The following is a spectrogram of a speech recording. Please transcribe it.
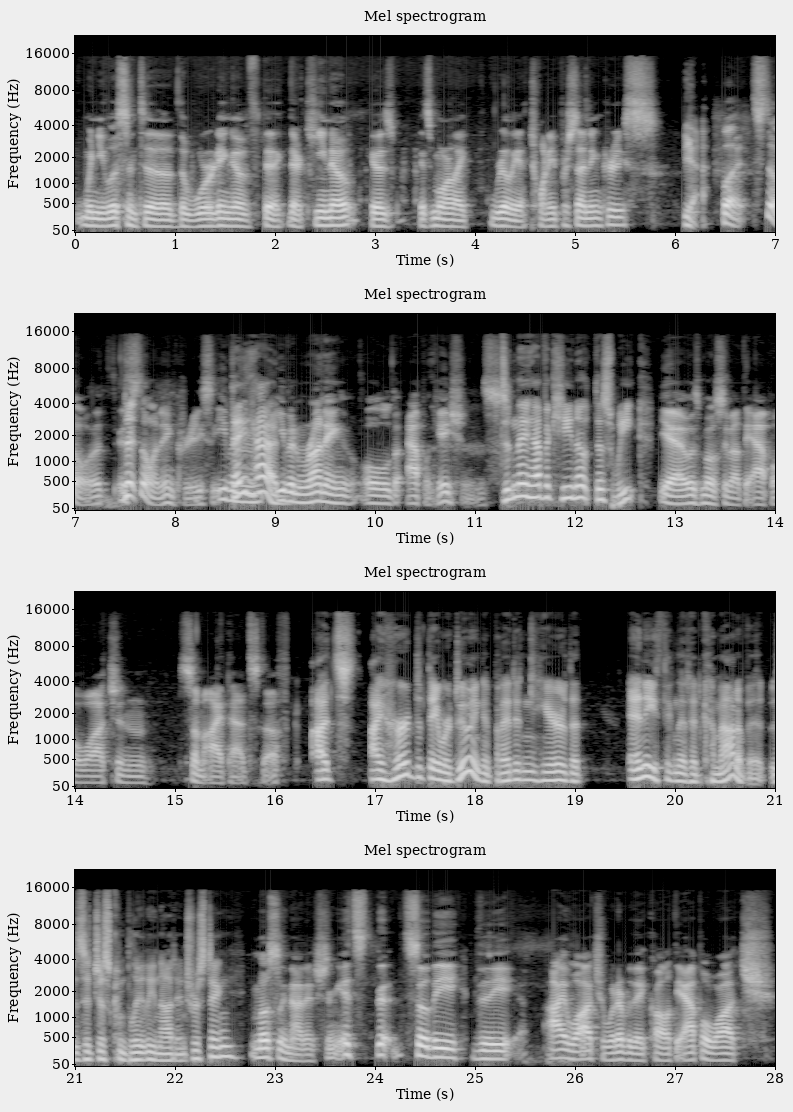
when you listen to the wording of the, their keynote, it was it's more like really a twenty percent increase. Yeah. But still, it's The- still an increase. Even They had- even running old applications. Didn't they have a keynote this week? Yeah, it was mostly about the Apple Watch and some iPad stuff. It's, I heard that they were doing it, but I didn't hear that anything that had come out of it. Is it just completely not interesting? mostly not interesting. It's the, so the the iWatch or whatever they call it, the Apple Watch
